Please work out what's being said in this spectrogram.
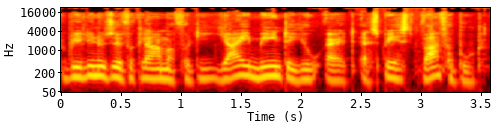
Du bliver lige nødt til at forklare mig, fordi jeg mente jo, at asbest var forbudt.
